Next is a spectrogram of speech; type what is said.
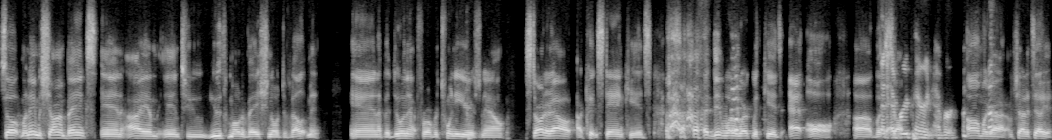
So my name is Sean Banks, and I am into youth motivational development, and I've been doing that for over 20 years now. Started out, I couldn't stand kids. I didn't want to work with kids at all. Uh, but saw- every parent ever. oh my god i'm trying to tell you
